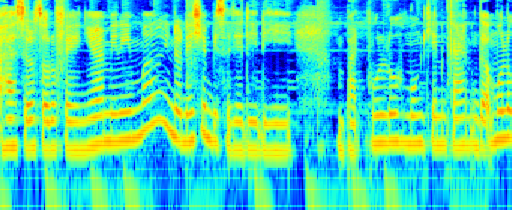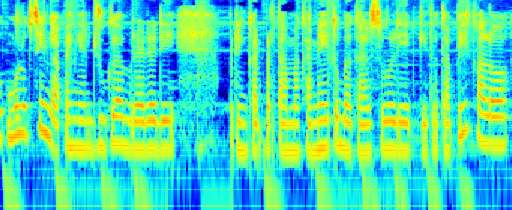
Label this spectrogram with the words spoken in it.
hasil surveinya minimal Indonesia bisa jadi di 40 mungkin kan. Nggak muluk-muluk sih nggak pengen juga berada di peringkat pertama karena itu bakal sulit gitu. Tapi kalau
